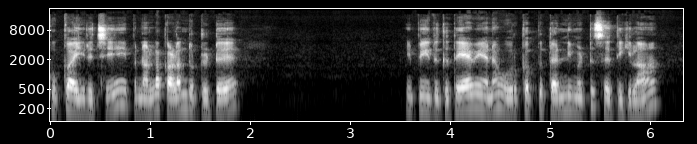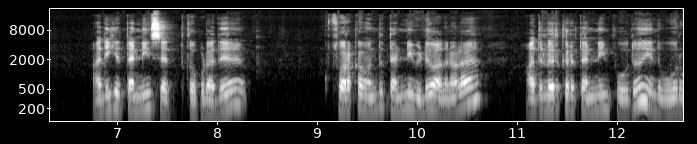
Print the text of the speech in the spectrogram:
குக் ஆகிருச்சு இப்போ நல்லா கலந்து விட்டுட்டு இப்போ இதுக்கு தேவையான ஒரு கப்பு தண்ணி மட்டும் சேர்த்திக்கலாம். அதிக தண்ணி சேர்த்துக்கக்கூடாது சுரக்க வந்து தண்ணி விடும். அதனால் அதில் இருக்கிற தண்ணியும் போதும். இந்த ஒரு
